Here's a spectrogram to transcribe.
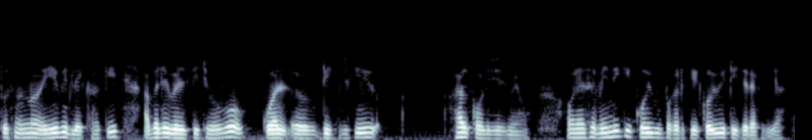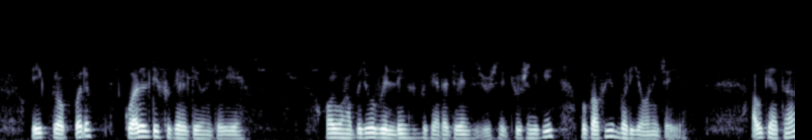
तो उसमें उन्होंने ये भी देखा कि अवेलेबिलिटी जो है वो क्वाल टीचर की हर कॉलेज में हो। और ऐसा भी नहीं कि कोई भी पकड़ के कोई भी टीचर रख दिया। एक प्रॉपर क्वालिटी फैकल्टी होनी चाहिए। और वहाँ पे जो बिल्डिंग्स वगैरह, जो इंस्टीट्यूशन की, वो काफ़ी बढ़िया होनी चाहिए। अब क्या था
